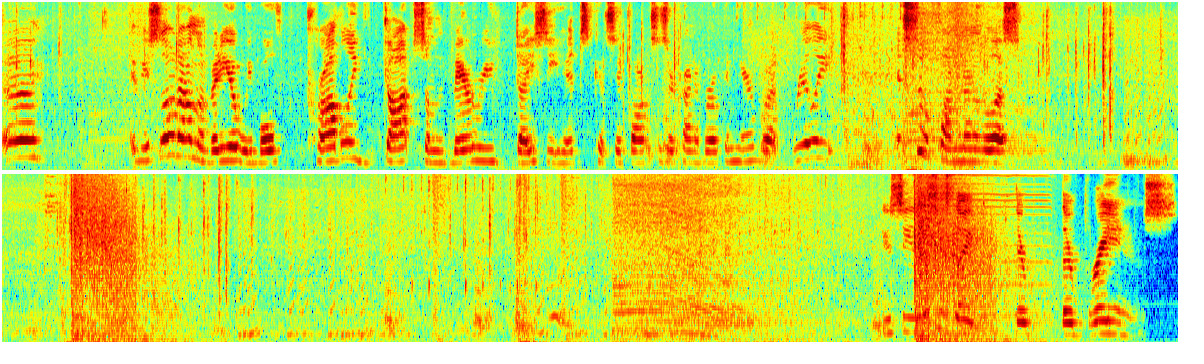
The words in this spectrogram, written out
Uh, if you slow down the video, we both probably got some very dicey hits because hitboxes are kind of broken here, but really, it's still fun nonetheless. You see, this is like their their brains.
